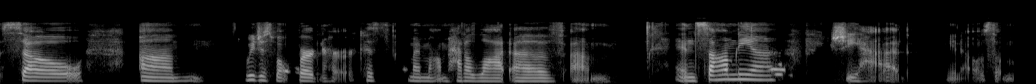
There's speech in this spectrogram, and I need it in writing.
So, um, we just won't burden her because my mom had a lot of um, insomnia. She had you know, some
